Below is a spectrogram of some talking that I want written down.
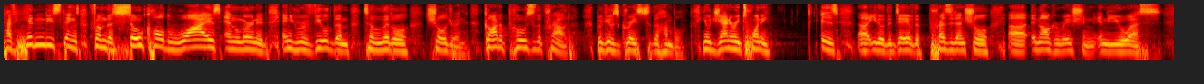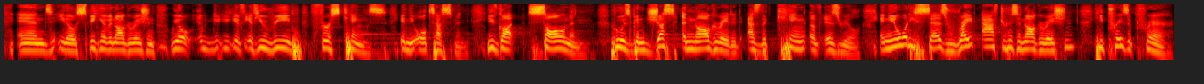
have hidden these things from the so called wise and learned, and you revealed them to little children. God opposes the proud, but gives grace to the humble. You know, January 20, is uh, you know the day of the presidential uh, inauguration in the U.S. And you know, speaking of inauguration, you know, if, if you read First Kings in the Old Testament, you've got Solomon who has been just inaugurated as the king of Israel. And you know what he says right after his inauguration? He prays a prayer.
